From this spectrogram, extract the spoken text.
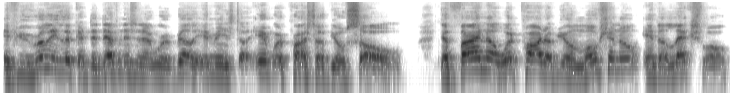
If you really look at the definition of that word belly, it means the inward parts of your soul. To find out what part of your emotional, intellectual,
